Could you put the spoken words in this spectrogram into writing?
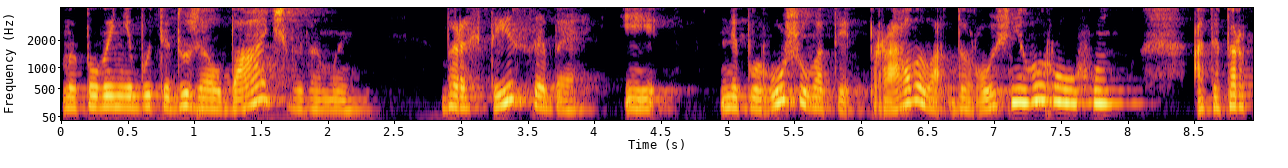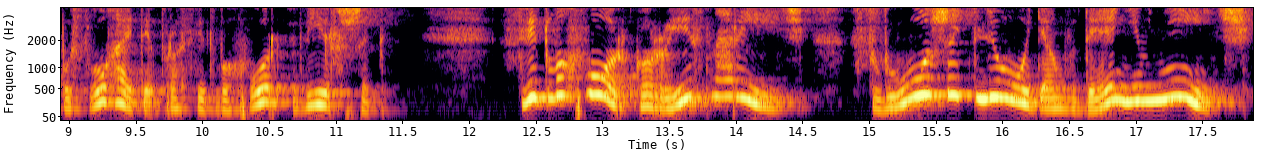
Ми повинні бути дуже обачливими, берегти себе і не порушувати правила дорожнього руху. А тепер послухайте про світлофор віршик. Світлофор корисна річ, служить людям вдень і в ніч.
